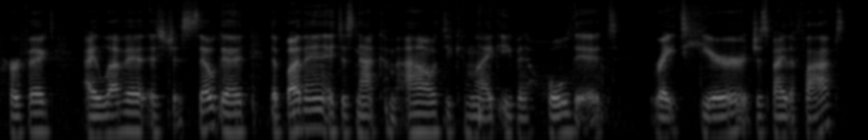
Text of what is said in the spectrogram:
perfect. I love it. It's just so good. The button, it does not come out. You can like even hold it right here just by the flaps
